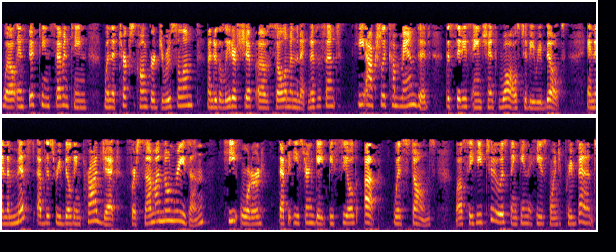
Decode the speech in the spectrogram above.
Well, in 1517, when the Turks conquered Jerusalem under the leadership of Solomon the Magnificent, he actually commanded the city's ancient walls to be rebuilt. And in the midst of this rebuilding project, for some unknown reason, he ordered that the eastern gate be sealed up with stones. Well, see, he too is thinking that he is going to prevent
